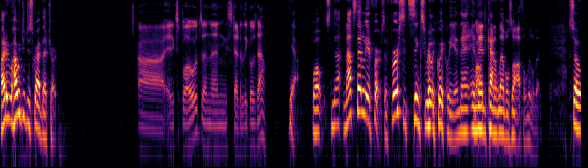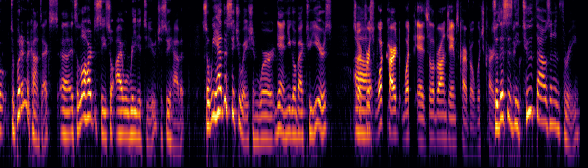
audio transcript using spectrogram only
How, do, how would you describe that chart? Uh, it explodes and then steadily goes down. Yeah. Well, it's not not steadily at first. At first, it sinks really quickly, and then and then it kind of levels off a little bit. So to put it into context, uh, it's a little hard to see. So I will read it to you just so you have it. So we had this situation where, again, you go back two years. Sorry. uh, first, what card? What is LeBron James card, but which card? So this is the 2003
